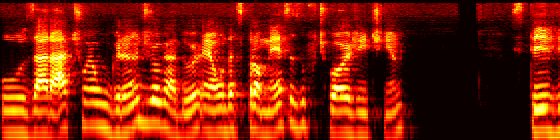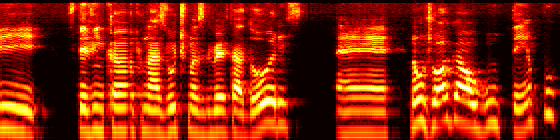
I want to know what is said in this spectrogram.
O Zaratio é um grande jogador, é uma das promessas do futebol argentino. Esteve, esteve em campo nas últimas Libertadores. É, não joga há algum tempo.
